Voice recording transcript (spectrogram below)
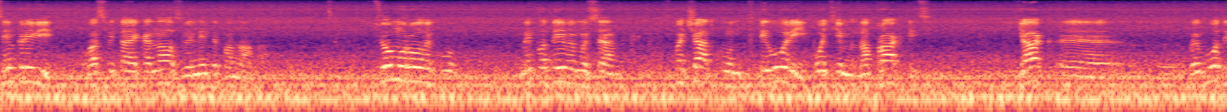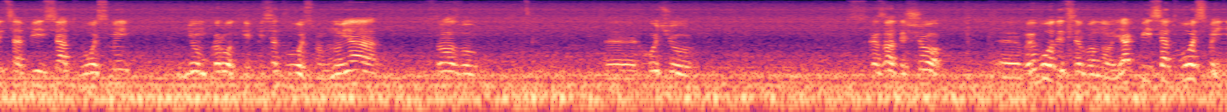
Всім привіт! Вас вітає канал Звільнити Панама. В цьому ролику ми подивимося спочатку в теорії, потім на практиці, як е, виводиться 58-й, в ньому короткий 58 Ну я зразу е, хочу сказати, що е, виводиться воно як 58-й,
